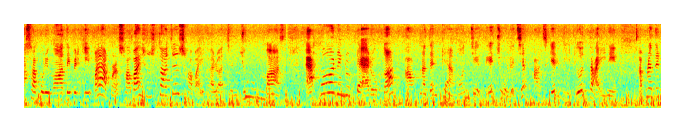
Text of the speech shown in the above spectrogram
আশা করি মহাদেবের কৃপায় আপনারা সবাই সুস্থ আছেন, সবাই ভালো আছেন। জুন মাস। অ্যাকর্ডিং টু ট্যারো কার্ড আপনাদের কেমন যেতে চলেছে আজকের ভিডিও তাই নিয়ে। আপনাদের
